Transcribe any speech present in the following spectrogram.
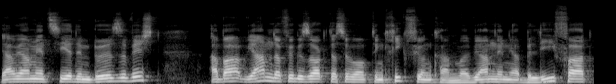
ja, wir haben jetzt hier den Bösewicht aber wir haben dafür gesorgt, dass er überhaupt den Krieg führen kann, weil wir haben den ja beliefert.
